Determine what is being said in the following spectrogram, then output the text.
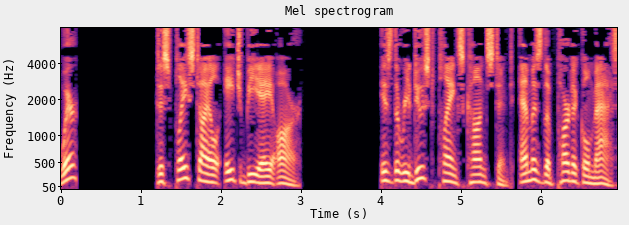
where display style hbar is the reduced Planck's constant, m is the particle mass,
